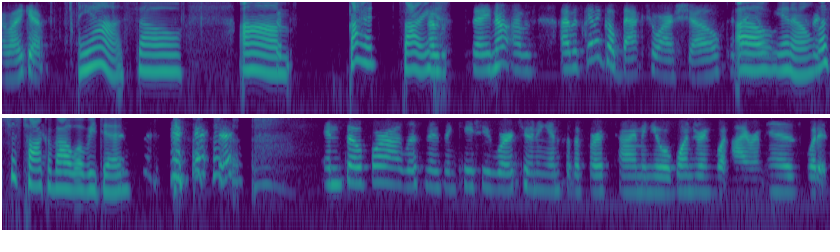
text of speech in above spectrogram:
I like it. Yeah, so um, go ahead. Sorry. I was say no. I was I was gonna go back to our show. Oh, you know, let's just talk about what we did. and so, for our listeners, in case you were tuning in for the first time and you were wondering what IREM is, what it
